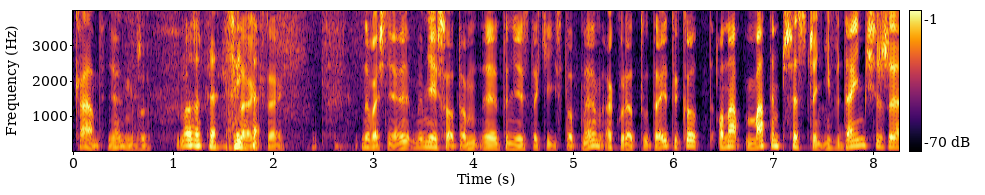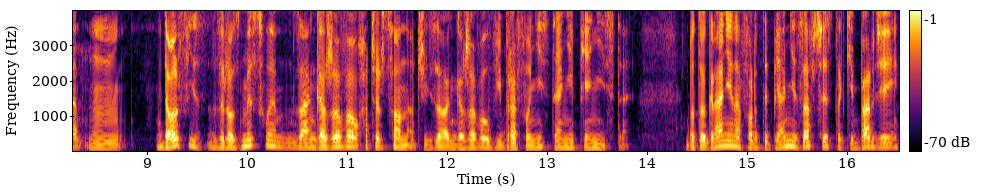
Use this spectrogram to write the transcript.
Kant, nie? Może. Może prędzej tak. Tak, tak. No właśnie, mniejsza o to, e, to nie jest takie istotne akurat tutaj, tylko ona ma tę przestrzeń i wydaje mi się, że mm, Dolphy z, z rozmysłem zaangażował Hutchersona, czyli zaangażował wibrafonistę, a nie pianistę. Bo to granie na fortepianie zawsze jest takie bardziej,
